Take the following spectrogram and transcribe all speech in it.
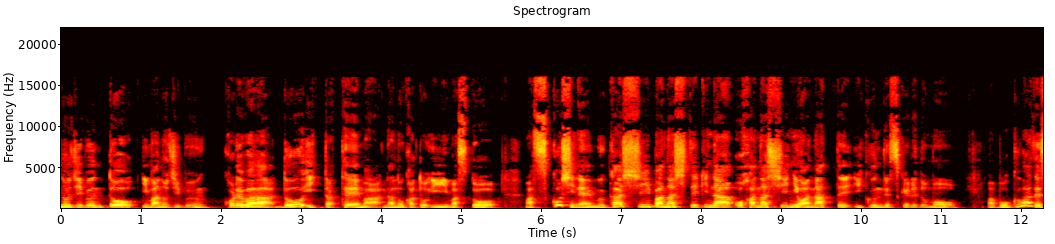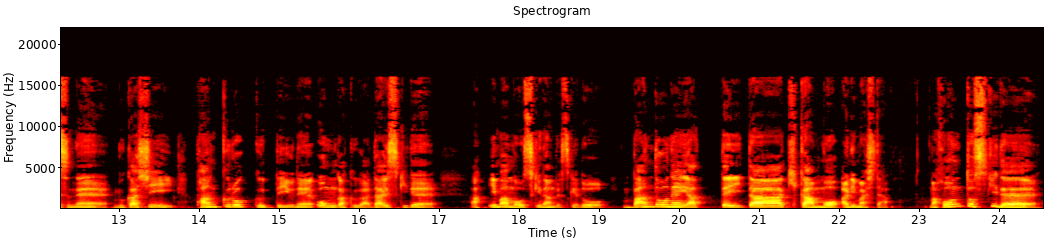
の自分と今の自分、これはどういったテーマなのかと言いますと、まあ、少しね、昔話的なお話にはなっていくんですけれども、まあ、僕はですね、昔、パンクロックっていうね、音楽が大好きで、あ、今も好きなんですけど、バンドをね、やっていた期間もありました。まあ、ほんと好きで、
